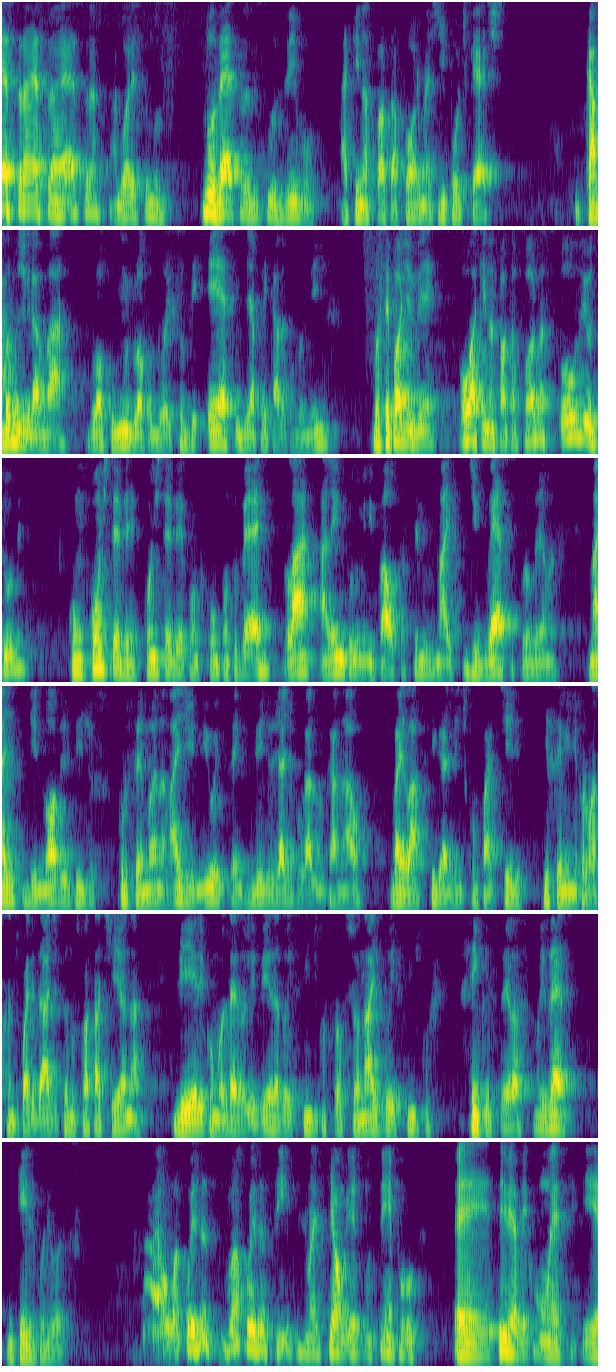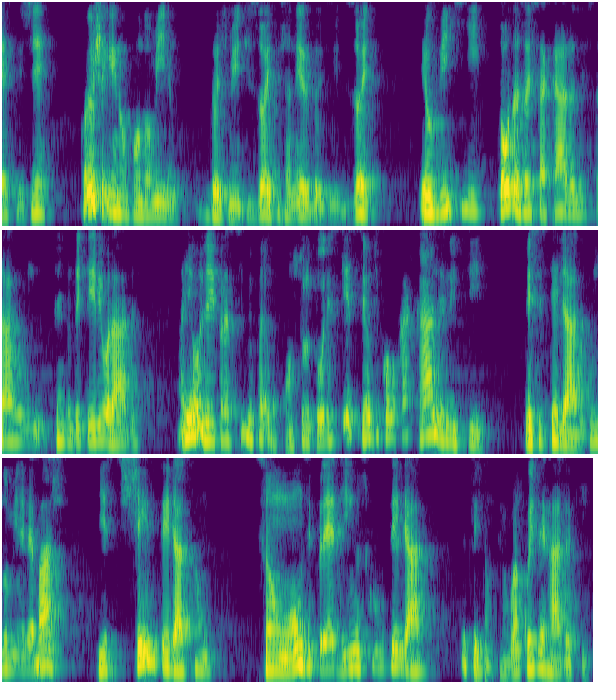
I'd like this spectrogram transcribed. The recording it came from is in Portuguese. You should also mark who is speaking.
Speaker 1: Extra, extra, extra. Agora estamos nos extras exclusivo aqui nas plataformas de podcast. Acabamos de gravar bloco 1 e bloco 2 sobre ESG aplicado a condomínios. Você pode ver ou aqui nas plataformas ou no YouTube com Conde TV, condetv.com.br. Lá, além do Condomínio em Pauta, temos mais diversos programas, mais de nove vídeos por semana, mais de 1.800 vídeos já divulgados no canal. Vai lá, siga a gente, compartilhe, dissemine informação de qualidade. Estamos com a Tatiana Vieira e com Moisés Oliveira, dois síndicos profissionais, dois síndicos cinco estrelas. Moisés, um case curioso.
Speaker 2: É uma coisa, uma coisa simples, mas que ao mesmo tempo é, teve a ver com o ESG. Quando eu cheguei no condomínio em 2018, janeiro de 2018, eu vi que todas as sacadas estavam sendo deterioradas. Aí eu olhei para cima e falei, o construtor esqueceu de colocar calha nesse, nesse telhado. O condomínio é baixo e cheio de telhados, são, são 11 prédios com telhado. Eu falei, não, tem alguma coisa errada aqui.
